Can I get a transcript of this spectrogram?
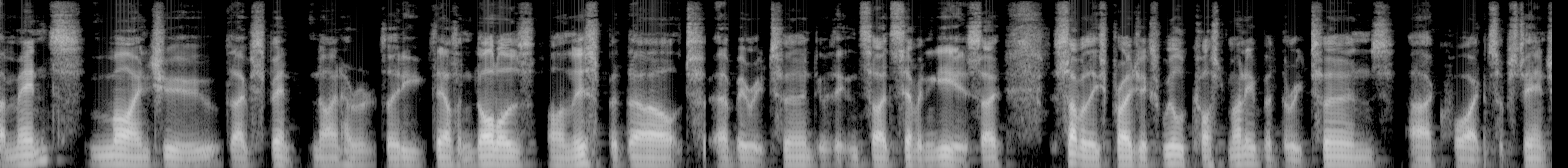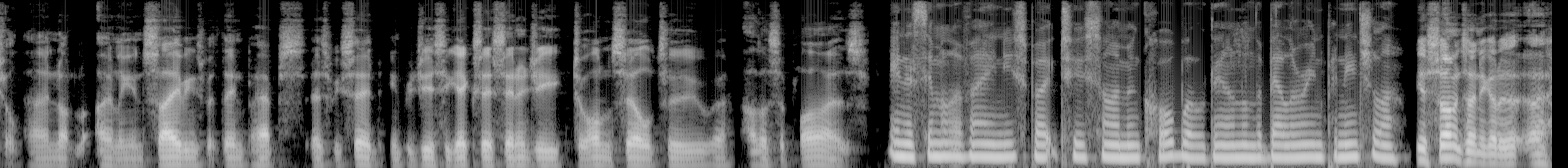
immense. Mind you, they've spent $930,000 on this, but they'll uh, be returned inside seven years. So some of these projects will cost money, but the returns are quite substantial, uh, not only in savings, but then perhaps, as we said, in producing excess energy to on sell to uh, other suppliers. In a similar vein, you spoke to Simon Caldwell down on the Bellarine Peninsula. Yeah, Simon's only got a, a,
